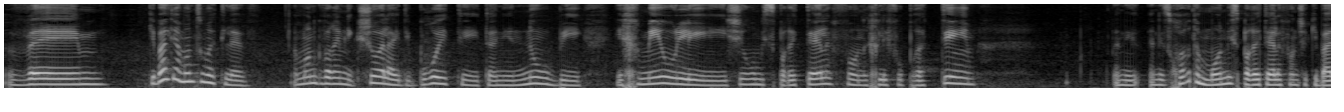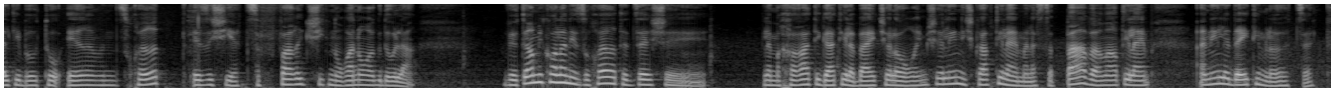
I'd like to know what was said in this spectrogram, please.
וקיבלתי המון תשומת לב. המון גברים ניגשו אליי, דיברו איתי, התעניינו בי, החמיאו לי, השאירו מספרי טלפון, החליפו פרטים. אני, אני זוכרת המון מספרי טלפון שקיבלתי באותו ערב, אני זוכרת איזושהי הצפה רגשית נורא נורא גדולה. ויותר מכל אני זוכרת את זה שלמחרת הגעתי לבית של ההורים שלי, נשכבתי להם על הספה ואמרתי להם, אני לדייטים לא יוצאת.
